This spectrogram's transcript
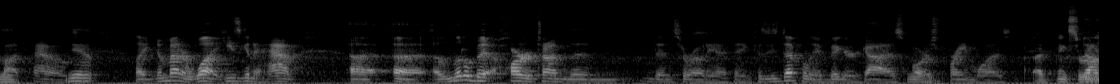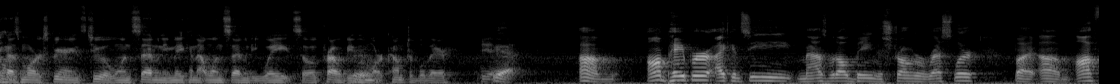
Possibly. five pounds. Yeah, Like, no matter what, he's going to have uh, a, a little bit harder time than than Cerrone, I think, because he's definitely a bigger guy as far as frame wise. I think Cerrone Donald's- has more experience too at 170, making that 170 weight, so it'll probably be a little Yeah. more comfortable there. Yeah. Yeah. Um, on paper, I can see Masvidal being the stronger wrestler, but um, off,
